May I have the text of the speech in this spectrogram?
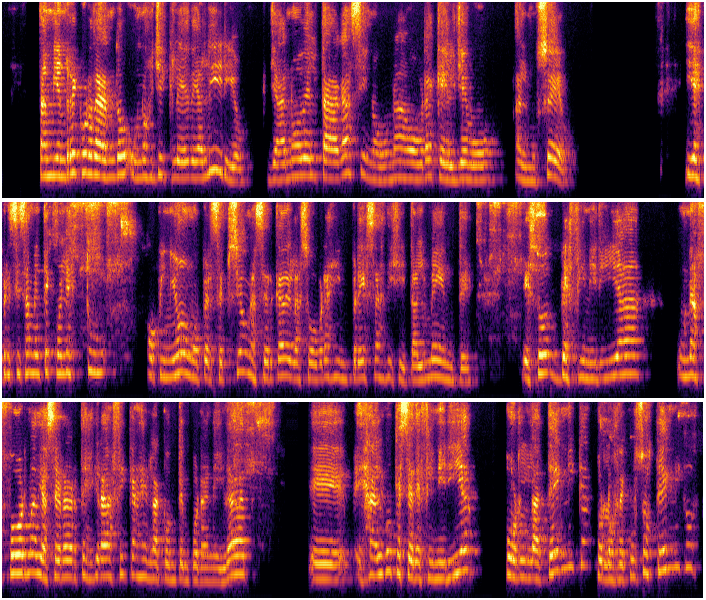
también recordando unos giclés de Alirio, ya no del Taga, sino una obra que él llevó al museo. Y es precisamente cuál es tu opinión o percepción acerca de las obras impresas digitalmente. ¿Eso definiría una forma de hacer artes gráficas en la contemporaneidad? Eh, ¿Es algo que se definiría por la técnica, por los recursos técnicos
